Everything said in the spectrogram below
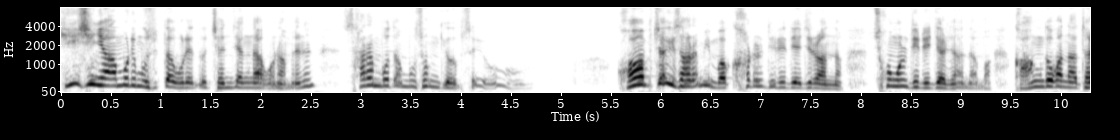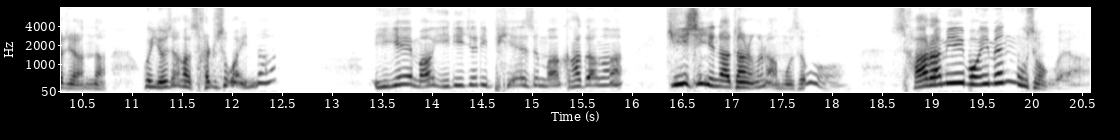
귀신이 아무리 무섭다고 그래도 전쟁 나고 나면은 사람보다 무서운 게 없어요. 갑자기 사람이 막 칼을 들이대질 않나, 총을 들이대질 않나, 막 강도가 나타나지 않나, 그 여자가 살 수가 있나? 이게 막 이리저리 피해서 막 가다가 귀신이 나타나는 건 안 무서워. 사람이 보이면 무서운 거야.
